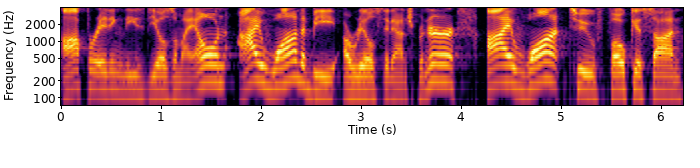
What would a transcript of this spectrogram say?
operating these deals on my own. I want to be a real estate entrepreneur. I want to focus on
